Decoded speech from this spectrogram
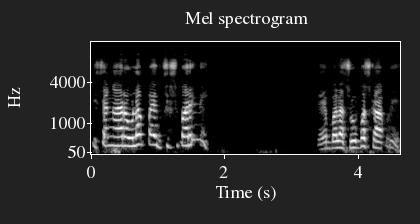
Isang araw lang, 5-6 pa rin eh. Kaya balasubas ka ako eh.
